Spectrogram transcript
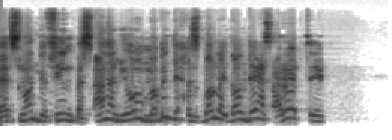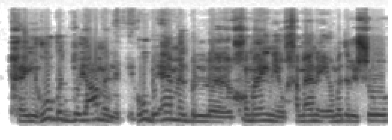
That's not the thing. بس أنا اليوم ما بدي حزب الله يضل داعس على رقبتي. خي هو بده يعمل هو بيآمن بالخميني وخمانئي ومدري شو.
